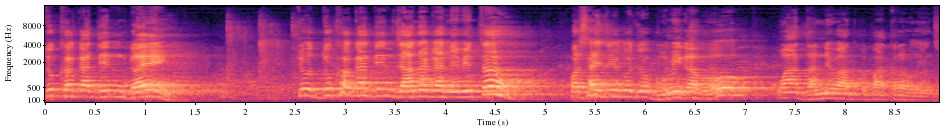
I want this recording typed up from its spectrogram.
दुःखका दिन गए। त्यो दुःखका दिन जानका निमित्त प्रसाईजीको जो भूमिका भयो उहाँ धन्यवादको पात्र हुनुहुन्छ।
